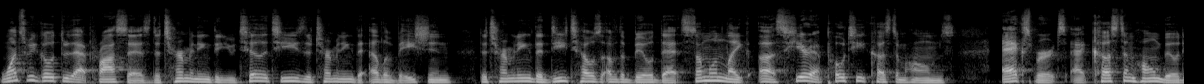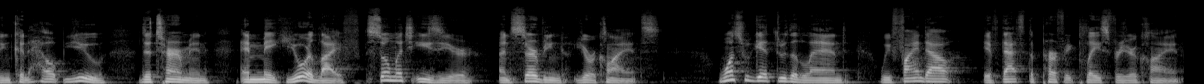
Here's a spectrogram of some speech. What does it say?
Once we go through that process, determining the utilities, determining the elevation, determining the details of the build that someone like us here at Poteet Custom Homes, experts at custom home building, can help you determine and make your life so much easier in serving your clients. Once we get through the land, we find out if that's the perfect place for your client.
